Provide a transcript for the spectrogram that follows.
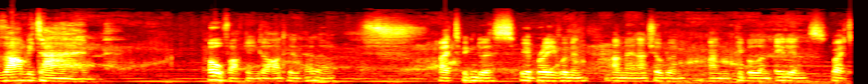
Zombie time! Oh fucking god, hello. Right, we can do this. We are brave women, and men, and children, and people, and aliens. Right.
